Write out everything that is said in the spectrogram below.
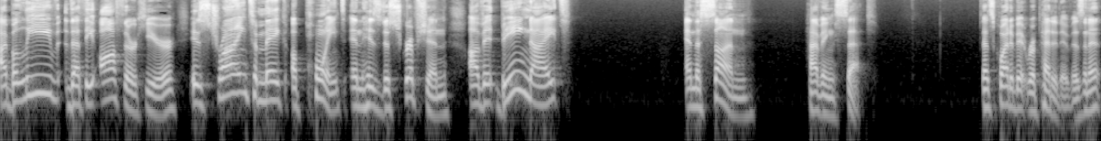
I believe that the author here is trying to make a point in his description of it being night and the sun having set. That's quite a bit repetitive, isn't it?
